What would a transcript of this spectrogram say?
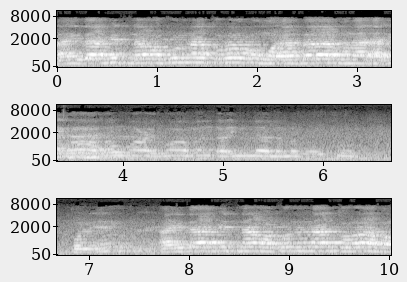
أئذا متنا وكنا ترابا وآباؤنا أئنا وعظاما أئنا لمبعوثون. قل إن أئذا متنا وكنا ترابا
